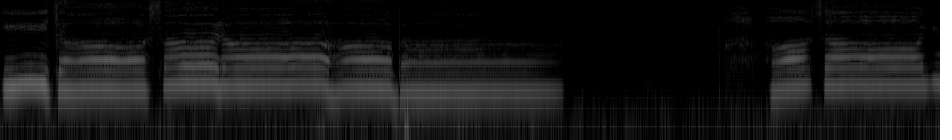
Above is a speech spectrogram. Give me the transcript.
いざささゆ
